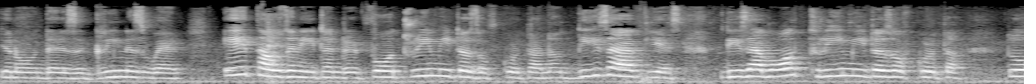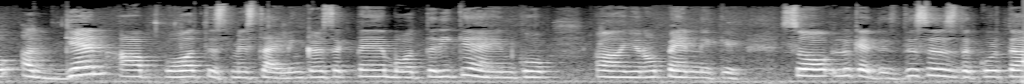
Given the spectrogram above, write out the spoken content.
you know there is a green as well 8800 for 3 meters of kurta now these have yes these have all 3 meters of kurta तो अगेन आप बहुत इसमें स्टाइलिंग कर सकते हैं बहुत तरीके हैं इनको uh, you know pehne ke so look at this this is the kurta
